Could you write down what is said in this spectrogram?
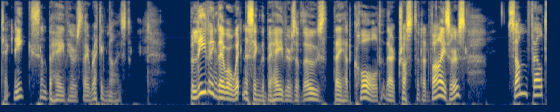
techniques and behaviors they recognized. Believing they were witnessing the behaviors of those they had called their trusted advisers, some felt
